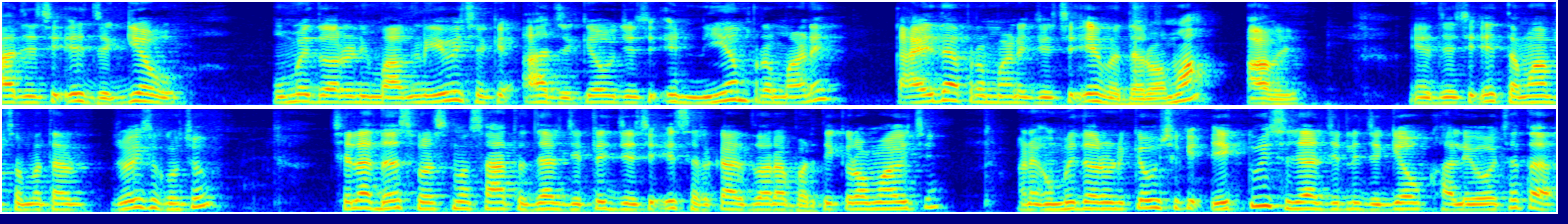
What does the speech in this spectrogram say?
આ જે છે એ જગ્યાઓ, ઉમેદવારોની માગણી એવી છે કે આ જગ્યાઓ જે છે એ નિયમ પ્રમાણે, કાયદા પ્રમાણે જે છે એ વધારવામાં આવે. એ જે છે એ તમામ સમાચાર જોઈ શકો છો. છેલ્લા દસ વર્ષમાં સાત હજાર જેટલી જે છે એ સરકાર દ્વારા ભરતી કરવામાં આવી છે. અને ઉમેદવારોને કેવું છે કે એકવીસ હજાર જેટલી જગ્યાઓ ખાલી હોવા છતાં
